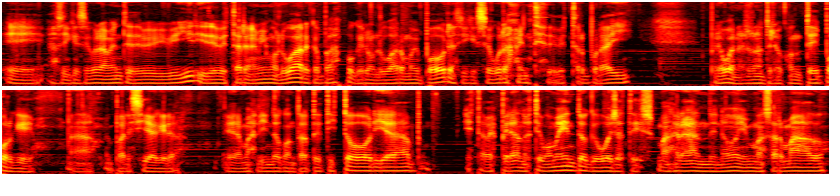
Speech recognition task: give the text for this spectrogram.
Eh, así que seguramente debe vivir y debe estar en el mismo lugar, capaz, porque era un lugar muy pobre, así que seguramente debe estar por ahí. Pero bueno, yo no te lo conté porque me parecía que era era más lindo contarte esta historia. Estaba esperando este momento, que vos ya estés más grande, ¿no? Y más armado.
